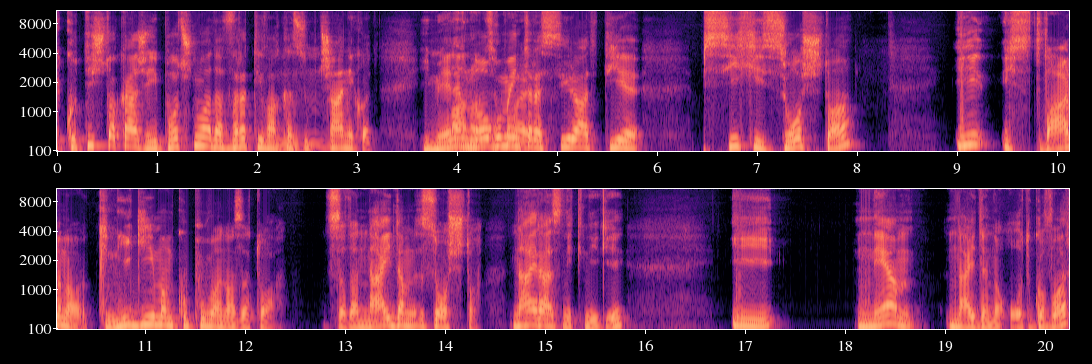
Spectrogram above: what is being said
ко ти што каже и почнува да врти вака Мгм. зупчаникот. И мене Планот многу ме интересираат тие психи зошто и и стварно книги имам купувано за тоа. За да најдам зошто. Најразни книги и неам најдено одговор,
